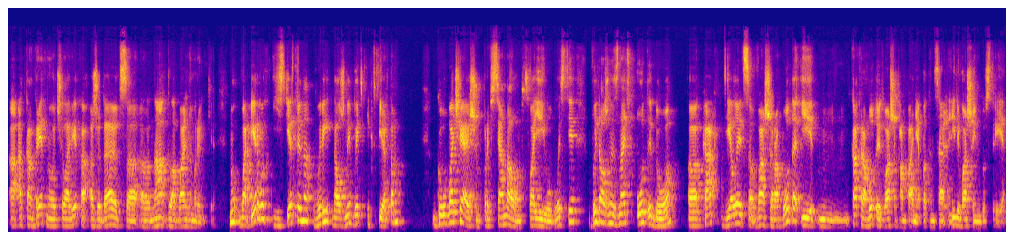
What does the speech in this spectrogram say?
от конкретного человека ожидаются на глобальном рынке. Ну, во-первых, естественно, вы должны быть экспертом, глубочайшим профессионалом в своей области. Вы должны знать от и до, э, как делается ваша работа и как работает ваша компания потенциально или ваша индустрия.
